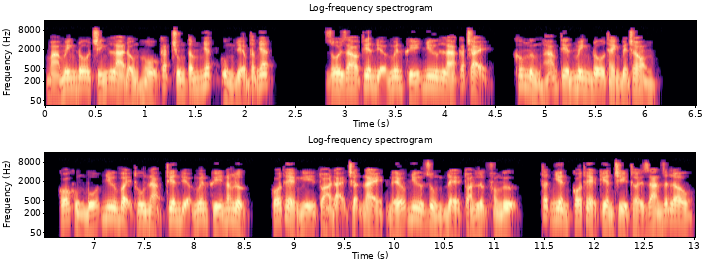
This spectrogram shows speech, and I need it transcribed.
mà minh đô chính là đồng hồ cát trung tâm nhất cùng điểm thấp nhất. Rồi giao thiên địa nguyên khí như là cắt chạy, không ngừng hãm tiến minh đô thành bên trong. Có khủng bố như vậy thu nạp thiên địa nguyên khí năng lực, có thể nghĩ tòa đại trận này nếu như dùng để toàn lực phòng ngự, tất nhiên có thể kiên trì thời gian rất lâu.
